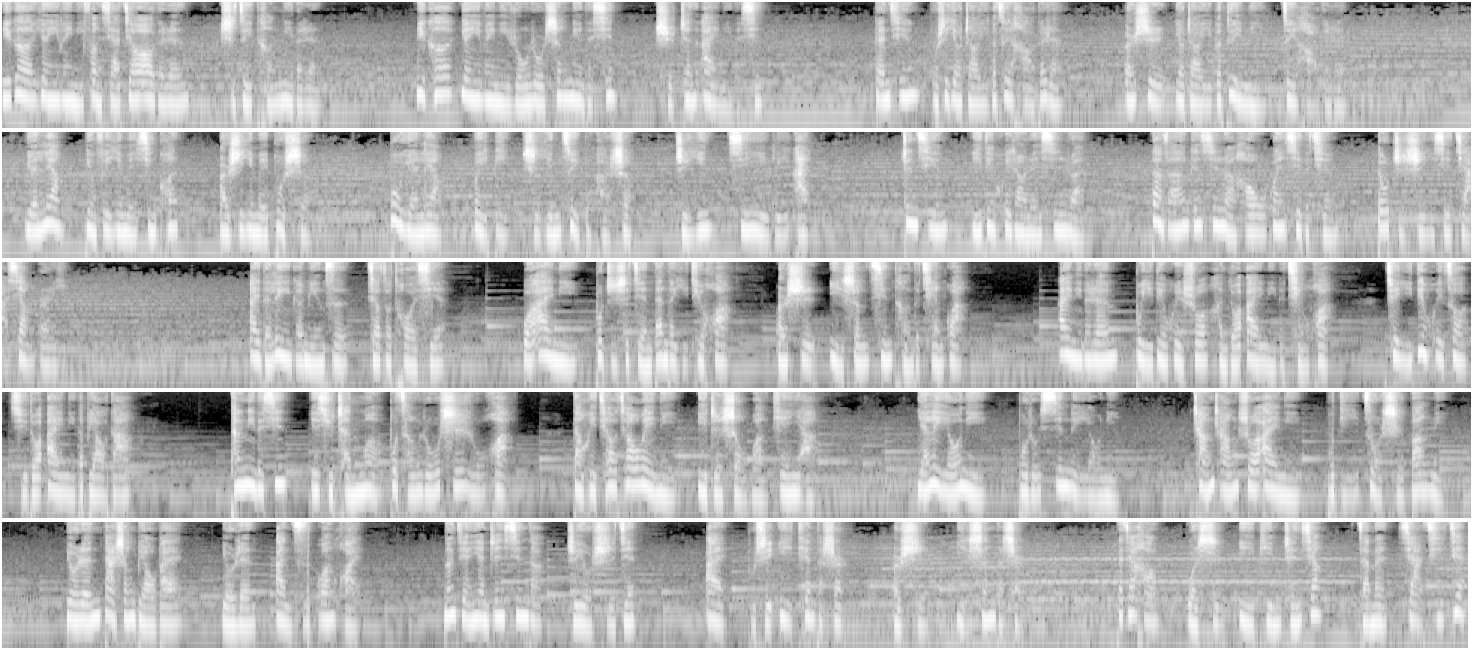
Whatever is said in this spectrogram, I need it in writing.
一个愿意为你放下骄傲的人，是最疼你的人；一颗愿意为你融入生命的心。是真爱你的心。感情不是要找一个最好的人，而是要找一个对你最好的人。原谅并非因为心宽，而是因为不舍；不原谅未必是因罪不可赦，只因心已离开。真情一定会让人心软，但凡跟心软毫无关系的情。都只是一些假象而已。爱的另一个名字叫做妥协。我爱你，不只是简单的一句话，而是一生心疼的牵挂。爱你的人不一定会说很多爱你的情话，却一定会做许多爱你的表达。疼你的心，也许沉默不曾如诗如画，但会悄悄为你。一直守望天涯。眼里有你，不如心里有你。常常说爱你，不敌做事帮你。有人大声表白，有人暗自关怀。能检验真心的，只有时间。爱不是一天的事儿，而是一生的事儿。大家好，我是一品沉香，咱们下期见。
